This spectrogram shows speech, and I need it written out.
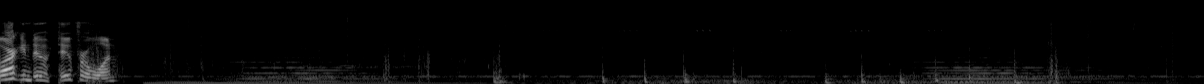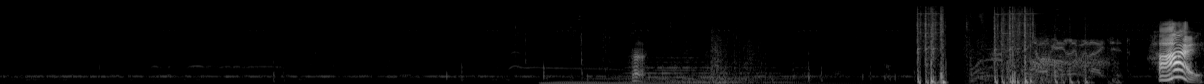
Or I can do two for one. Hi!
